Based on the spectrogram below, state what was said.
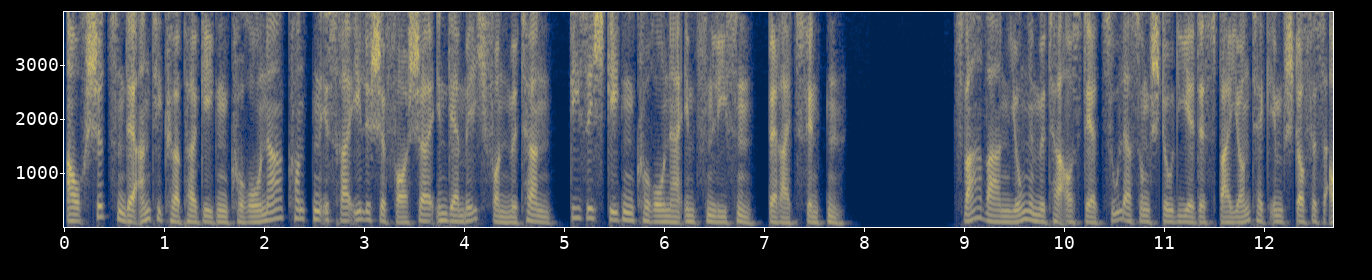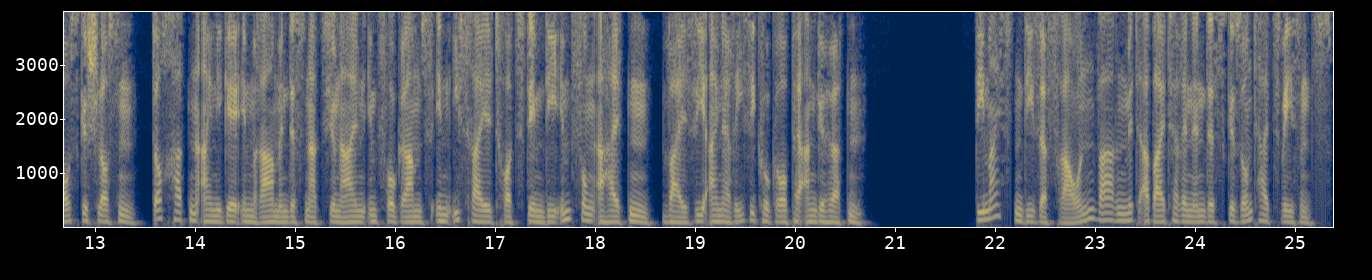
Auch schützende Antikörper gegen Corona konnten israelische Forscher in der Milch von Müttern, die sich gegen Corona impfen ließen, bereits finden. Zwar waren junge Mütter aus der Zulassungsstudie des BioNTech-Impfstoffes ausgeschlossen, doch hatten einige im Rahmen des nationalen Impfprogramms in Israel trotzdem die Impfung erhalten, weil sie einer Risikogruppe angehörten. Die meisten dieser Frauen waren Mitarbeiterinnen des Gesundheitswesens.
